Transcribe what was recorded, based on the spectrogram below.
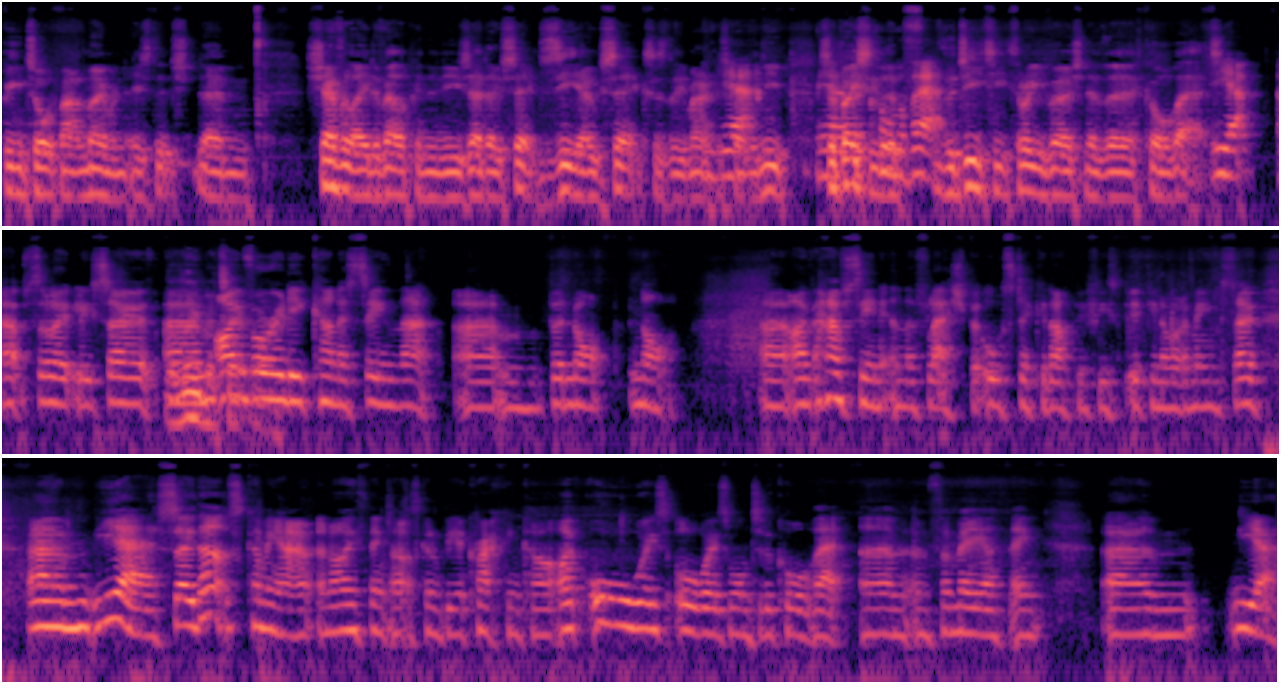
being talked about at the moment is that um, Chevrolet developing the new Z06, Z06 as the Americans call Yeah. it. The new, Yeah, so the basically, the, Corvette. the GT3 version of the Corvette. yeah, absolutely. So um, I've already kind of seen that, um, but not not. Uh, I have seen it in the flesh, but all stick it up if you if you know what I mean. So um, yeah, so that's coming out, and I think that's going to be a cracking car. I've always always wanted a Corvette, um, and for me, I think um, yeah,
